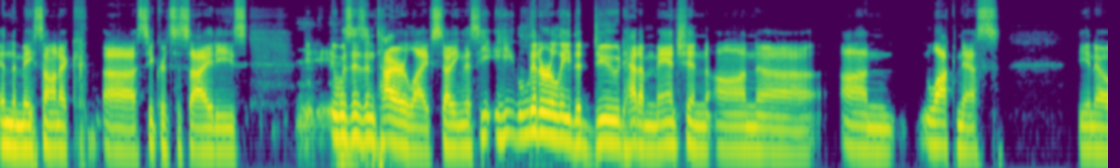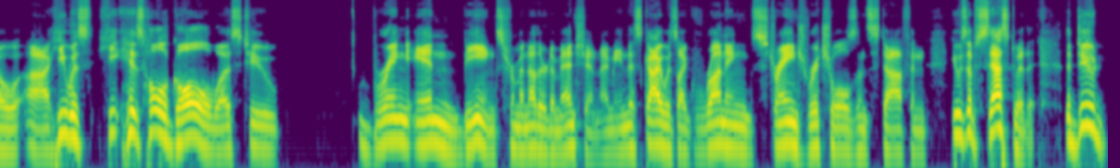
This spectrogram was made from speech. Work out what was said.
in the Masonic uh, secret societies. It was his entire life studying this. He he literally the dude had a mansion on uh, on Loch Ness. You know, uh, he was he his whole goal was to bring in beings from another dimension. I mean, this guy was like running strange rituals and stuff, and he was obsessed with it. The dude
